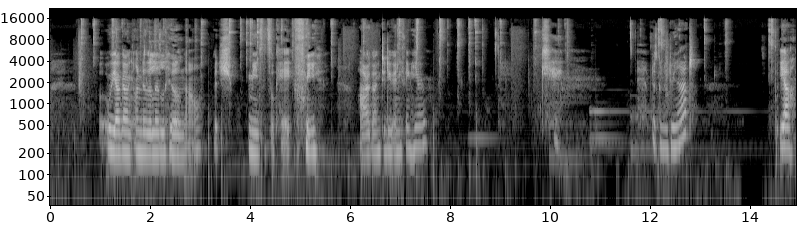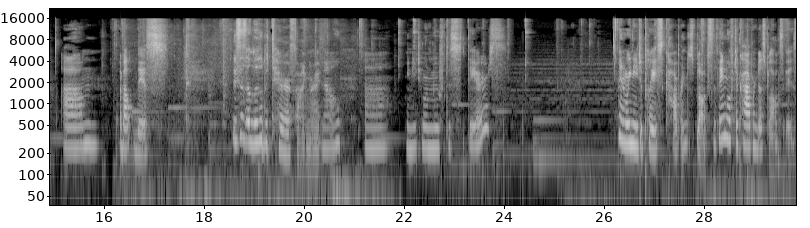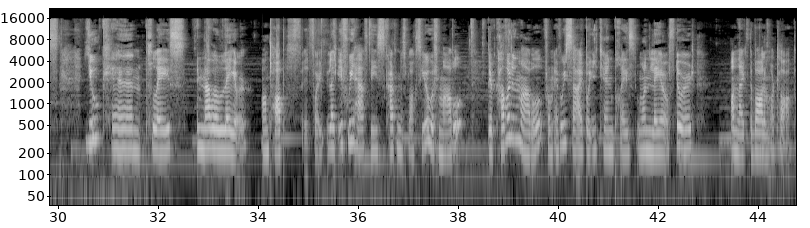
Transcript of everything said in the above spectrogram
we are going under the little hill now, which means it's okay if we are going to do anything here. Okay. I'm just gonna do that. But yeah, um, about this. This is a little bit terrifying right now. Uh, we need to remove the stairs. And we need to place carpenter's blocks. The thing with the carpenter's blocks is you can place another layer on top of it. For like if we have these carpenter's blocks here with marble, they're covered in marble from every side, but you can place one layer of dirt on like the bottom or top,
